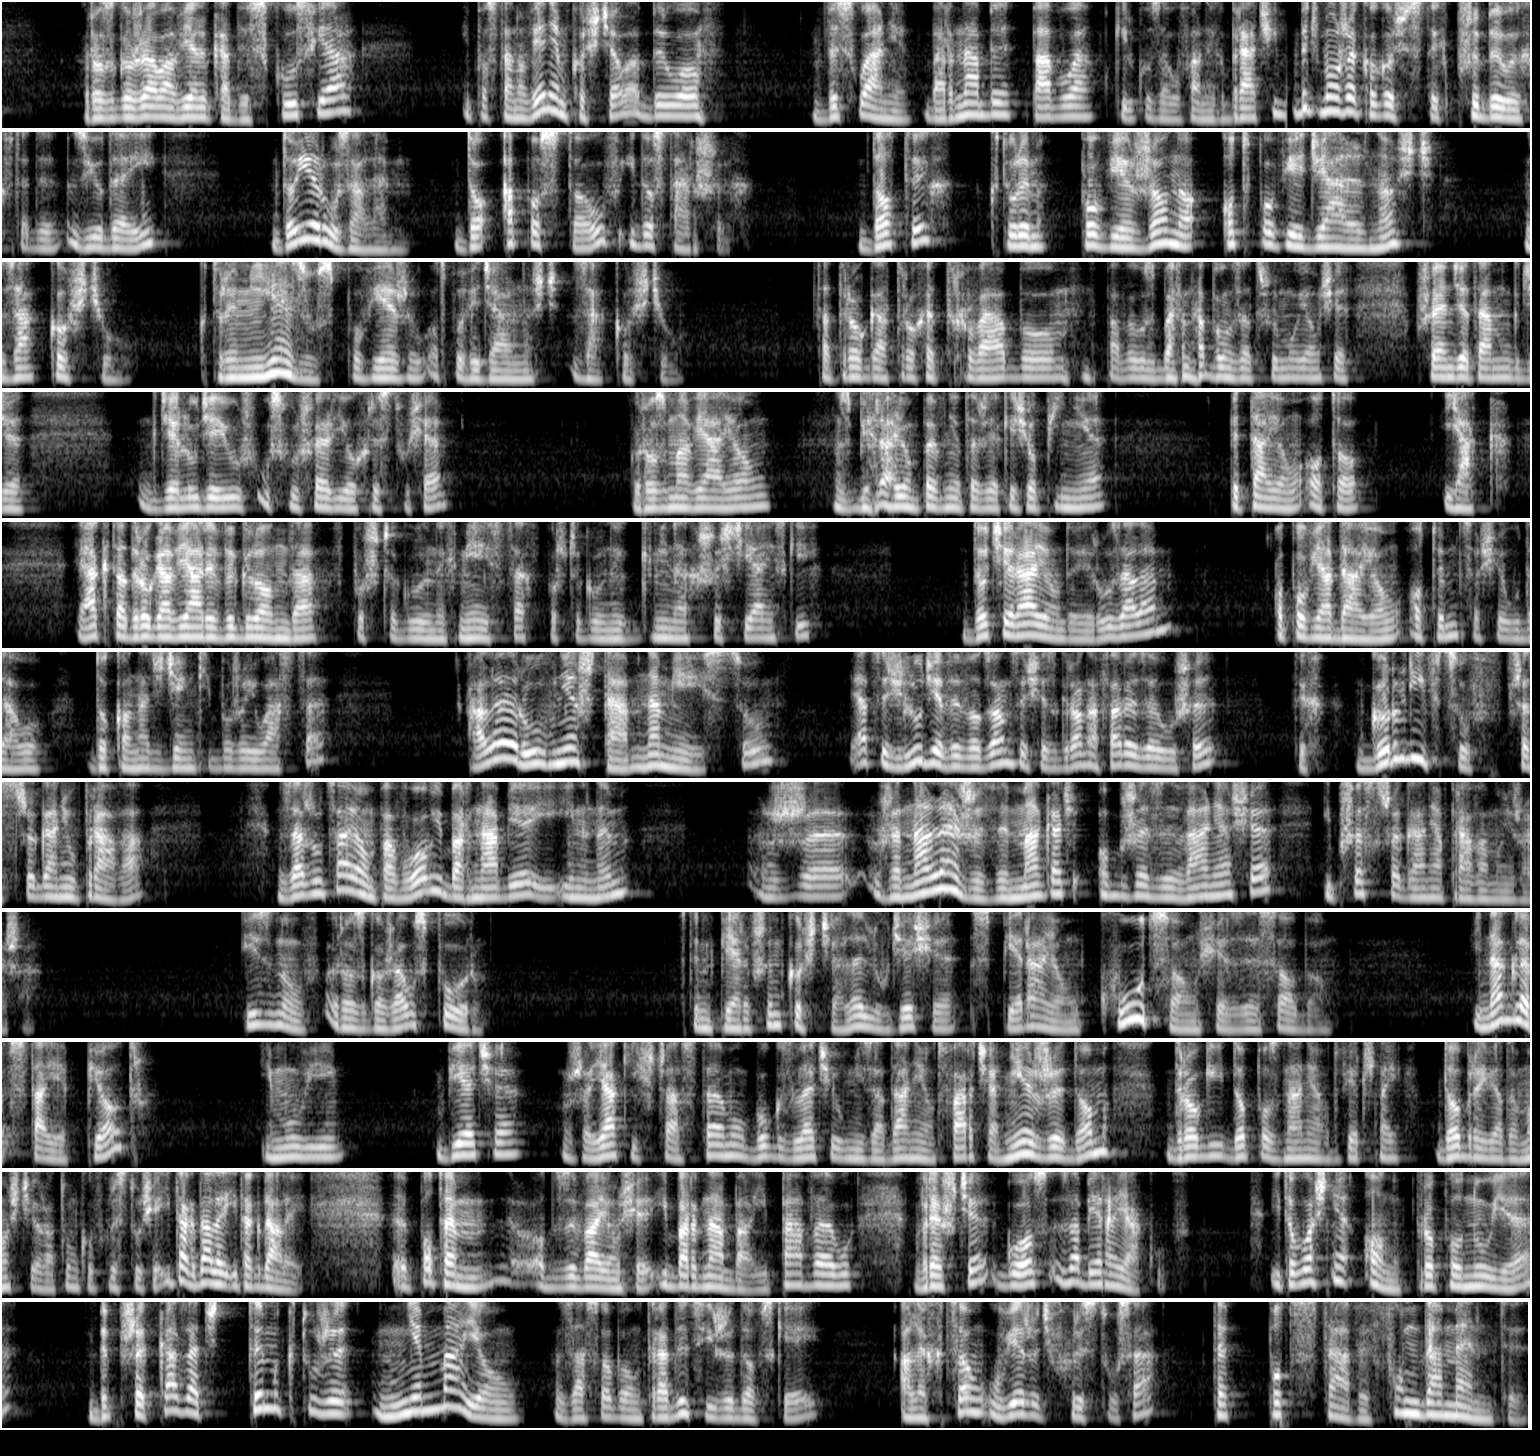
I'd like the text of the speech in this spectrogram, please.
rozgorzała wielka dyskusja i postanowieniem Kościoła było wysłanie Barnaby, Pawła, kilku zaufanych braci, być może kogoś z tych przybyłych wtedy z Judei, do Jeruzalem, do apostołów i do starszych, do tych, którym powierzono odpowiedzialność za Kościół, którym Jezus powierzył odpowiedzialność za Kościół. Ta droga trochę trwa, bo Paweł z Barnabą zatrzymują się wszędzie tam, gdzie, gdzie ludzie już usłyszeli o Chrystusie, rozmawiają, zbierają pewnie też jakieś opinie, pytają o to, jak, jak ta droga wiary wygląda w poszczególnych miejscach, w poszczególnych gminach chrześcijańskich. Docierają do Jeruzalem, opowiadają o tym, co się udało dokonać dzięki Bożej łasce, ale również tam na miejscu jacyś ludzie wywodzący się z grona faryzeuszy, tych gorliwców w przestrzeganiu prawa, zarzucają Pawłowi, Barnabie i innym, że, że należy wymagać obrzezywania się i przestrzegania prawa Mojżesza. I znów rozgorzał spór. W tym pierwszym kościele ludzie się spierają, kłócą się ze sobą. I nagle wstaje Piotr i mówi: Wiecie, że jakiś czas temu Bóg zlecił mi zadanie otwarcia nie Żydom drogi do poznania odwiecznej dobrej wiadomości o ratunku w Chrystusie i tak dalej, i tak dalej. Potem odzywają się i Barnaba, i Paweł. Wreszcie głos zabiera Jakub. I to właśnie on proponuje, by przekazać tym, którzy nie mają za sobą tradycji żydowskiej, ale chcą uwierzyć w Chrystusa, te podstawy, fundamenty,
